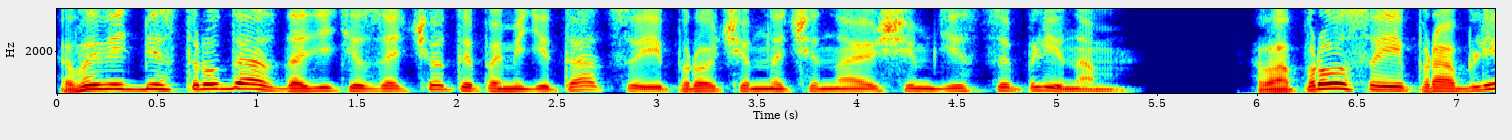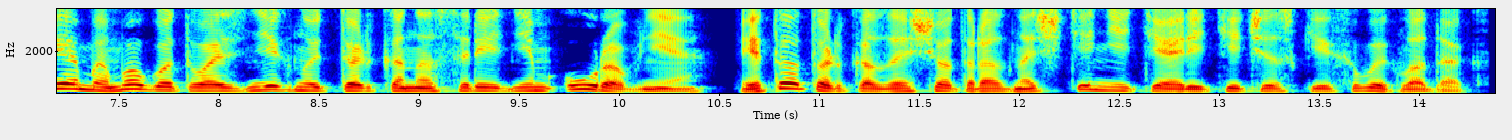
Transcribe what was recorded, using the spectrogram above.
вы ведь без труда сдадите зачеты по медитации и прочим начинающим дисциплинам. Вопросы и проблемы могут возникнуть только на среднем уровне, и то только за счет разночтений теоретических выкладок.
